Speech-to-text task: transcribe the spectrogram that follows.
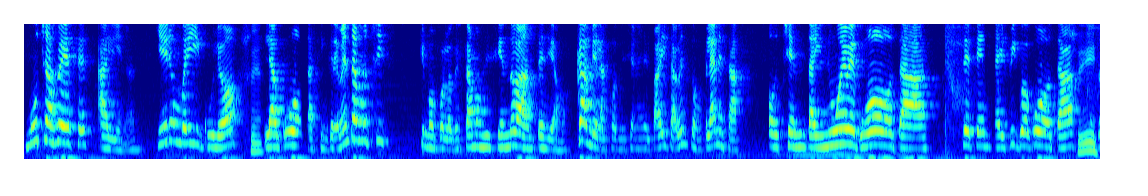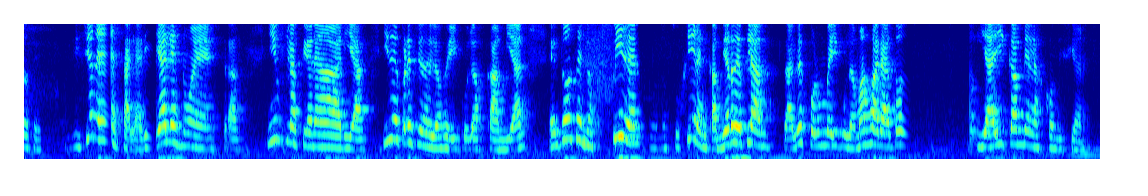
Muchas veces alguien quiere un vehículo, la cuota se incrementa muchísimo por lo que estamos diciendo antes, digamos, cambian las condiciones del país, a veces son planes a 89 cuotas, 70 y pico cuotas, entonces condiciones salariales nuestras, inflacionarias y de precios de los vehículos cambian, entonces nos piden, nos sugieren cambiar de plan, tal vez por un vehículo más barato, y ahí cambian las condiciones.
